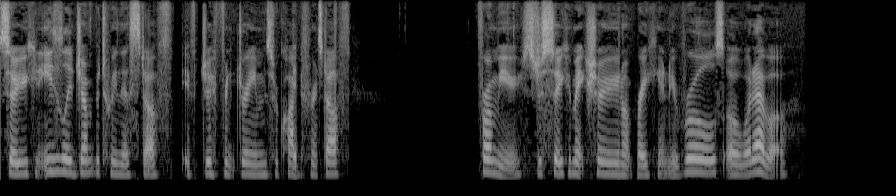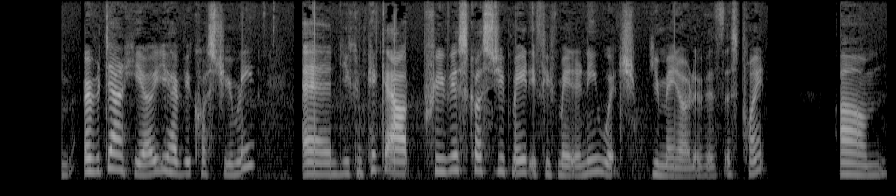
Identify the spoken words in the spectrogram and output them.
So you can easily jump between this stuff if different dreams require different stuff from you, just so you can make sure you're not breaking any rules or whatever. Over down here you have your costumery, and you can pick out previous costumes you've made if you've made any, which you may not have at this point. Um,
